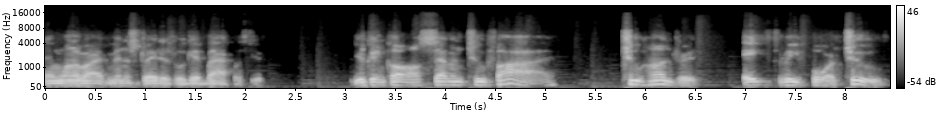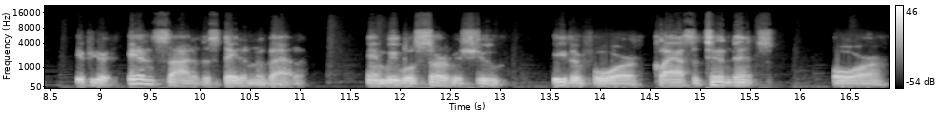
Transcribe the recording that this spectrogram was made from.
And one of our administrators will get back with you. You can call 725 200 8342 if you're inside of the state of Nevada, and we will service you either for class attendance or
